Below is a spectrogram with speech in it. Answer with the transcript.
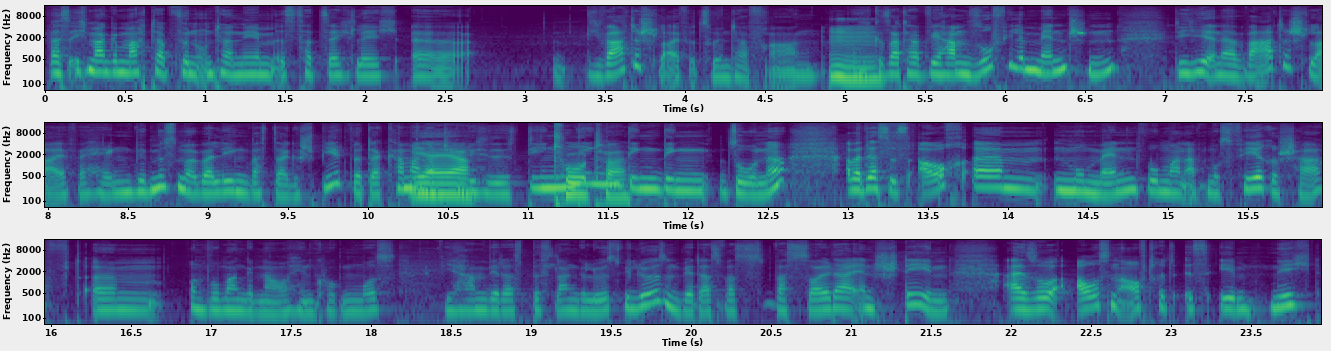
was ich mal gemacht habe für ein Unternehmen, ist tatsächlich äh, die Warteschleife zu hinterfragen. Mhm. Und ich gesagt habe, wir haben so viele Menschen, die hier in der Warteschleife hängen. Wir müssen mal überlegen, was da gespielt wird. Da kann man Ja, ja. natürlich dieses Ding, Total. Ding, Ding, Ding, so, ne? Aber das ist auch ähm, ein Moment, wo man Atmosphäre schafft ähm, und wo man genau hingucken muss, wie haben wir das bislang gelöst, wie lösen wir das, was, was soll da entstehen? Also Außenauftritt ist eben nicht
